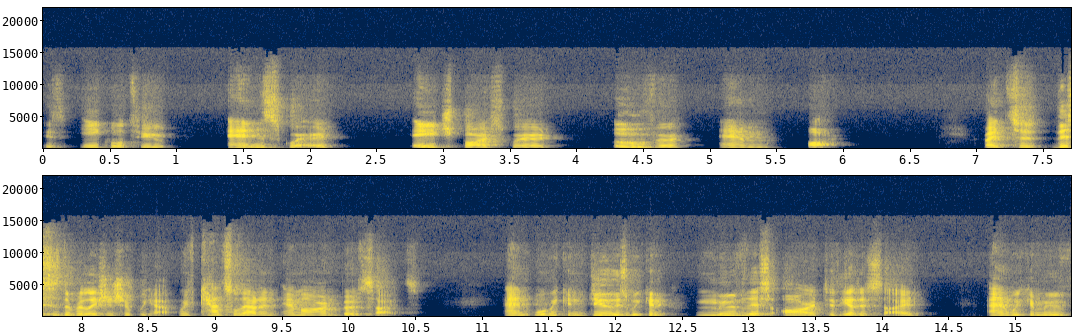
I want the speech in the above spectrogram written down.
is equal to N squared H bar squared over MR. Right? So this is the relationship we have. We've canceled out an MR on both sides. And what we can do is we can move this R to the other side, and we can move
